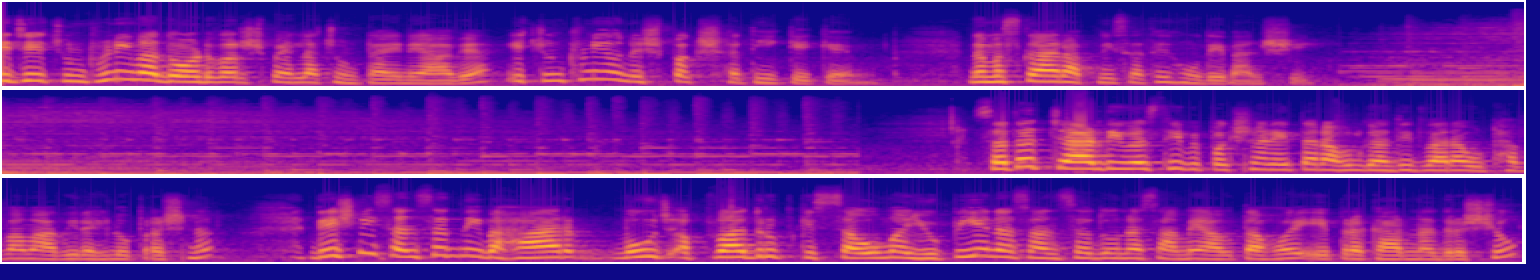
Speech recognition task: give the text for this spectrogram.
એ જે ચૂંટણીમાં દોઢ વર્ષ પહેલાં ચૂંટાઈને આવ્યા, એ ચૂંટણીઓ નિષ્પક્ષ હતી કે કેમ? નમસ્કાર, આપની સાથે હું દેવાંશી. સતત ચાર દિવસથી વિપક્ષના નેતા રાહુલ ગાંધી દ્વારા ઉઠાવવામાં આવી રહેલો પ્રશ્ન દેશની સંસદની બહાર બહુ જ અપવાદરૂપ કિસ્સાઓમાં યુપીએના સાંસદોના સામે આવતા હોય એ પ્રકારના દ્રશ્યો.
